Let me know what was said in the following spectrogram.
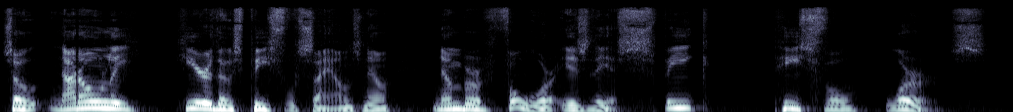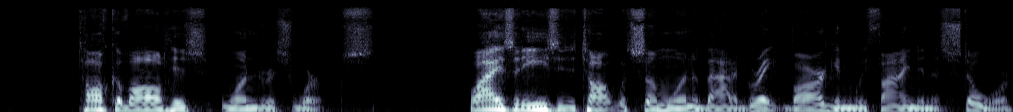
So not only hear those peaceful sounds, now number four is this speak peaceful words. Talk of all his wondrous works. Why is it easy to talk with someone about a great bargain we find in a store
